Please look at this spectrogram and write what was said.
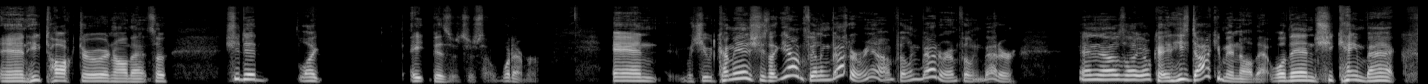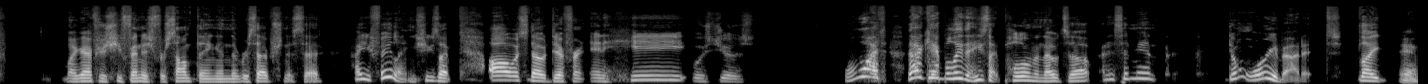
And he talked to her and all that. So she did like eight visits or so, whatever. And when she would come in, she's like, Yeah, I'm feeling better. Yeah, I'm feeling better. I'm feeling better. And I was like, Okay. And he's documenting all that. Well, then she came back like after she finished for something, and the receptionist said, How you feeling? She's like, Oh, it's no different. And he was just, What? I can't believe that. He's like pulling the notes up. And I said, Man, don't worry about it. Like, Yeah.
